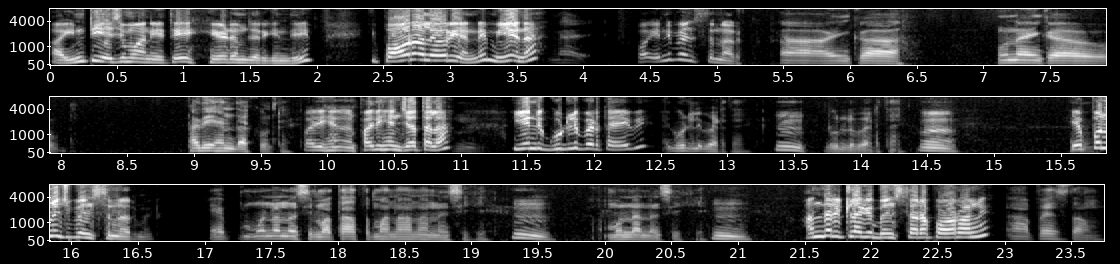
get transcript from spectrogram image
ఆ ఇంటి యజమాని అయితే వేయడం జరిగింది. ఈ పావురాలు ఎవరి అండి? మీయేనా? ఎన్ని పెంచుతున్నారు? ఇంకా ఉన్నాయి ఇంకా పదిహేను దాకా ఉంటాయి. పదిహేను పదిహేను జతల? ఇవన్నీ గుడ్లు పెడతాయి ఇవి? గుడ్లు పెడతాయి. గుడ్లు పెడతాయి. ఎప్పటి నుంచి పెంచుతున్నారు మీరు? మొన్న నుంచి మా తాత మా నాన్న ఉమ్. మొన్న ఉమ్. అందరు ఇట్లాగే పెంచుతారా పౌరాల్ని? పెంచుతాం.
